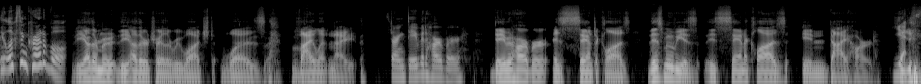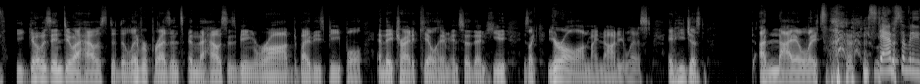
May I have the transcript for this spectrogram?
It looks incredible. The other mo- the other trailer we watched was Violent Night. Starring David Harbour. David Harbour is Santa Claus. This movie is is Santa Claus in Die Hard. Yes. He goes into a house to deliver presents and the house is being robbed by these people and they try to kill him and so then he is like you're all on my naughty list and he just annihilates them. He stabs somebody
